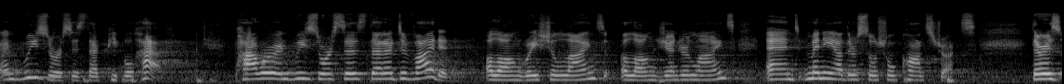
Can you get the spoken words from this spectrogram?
and resources that people have. Power and resources that are divided along racial lines, along gender lines, and many other social constructs. There is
